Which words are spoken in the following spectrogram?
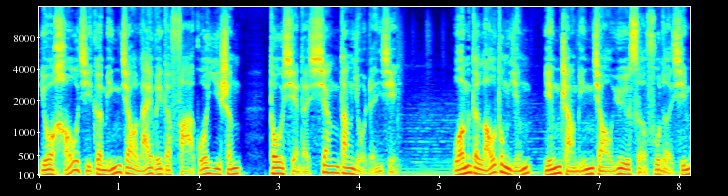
有好几个名叫莱维的法国医生，都显得相当有人性。我们的劳动营营长名叫约瑟夫·勒辛，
